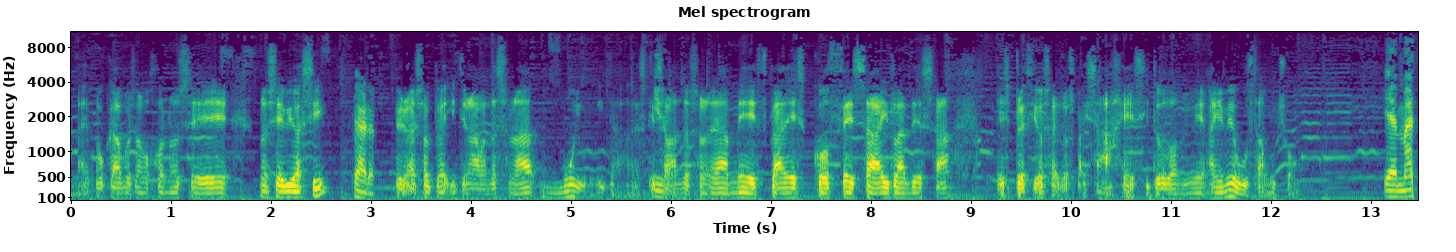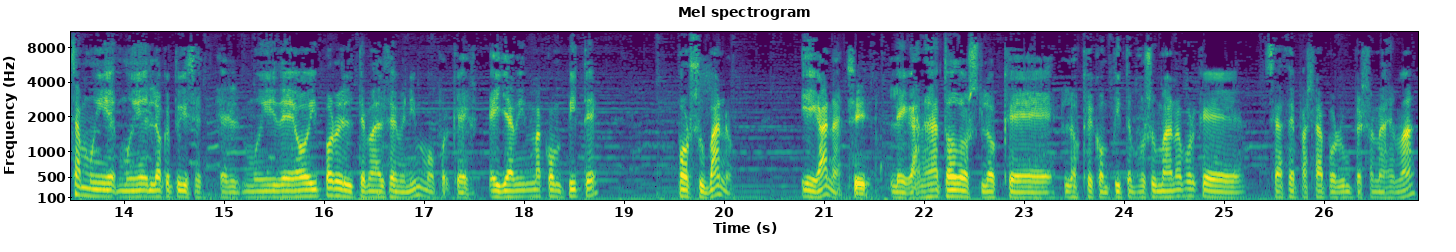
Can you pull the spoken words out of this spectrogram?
En la época, pues a lo mejor no se, no se vio así, Claro. pero es actual y tiene una banda sonora muy bonita. Es que esa banda sonora mezcla de escocesa, irlandesa, es preciosa, y los paisajes y todo. A mí me, a mí me gusta mucho. Y además está muy, muy lo que tú dices, el, muy de hoy por el tema del feminismo, porque ella misma compite por su mano y gana. Sí. Le gana a todos los que los que compiten por su mano porque se hace pasar por un personaje más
